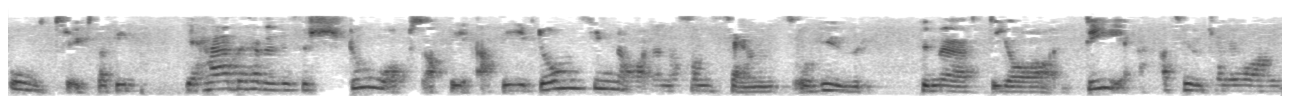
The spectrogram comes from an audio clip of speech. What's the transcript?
otryggt, att det det här behöver vi förstå också, att det, att det är de signalerna som sänds och hur bemöter jag det? Att hur kan vi ha en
